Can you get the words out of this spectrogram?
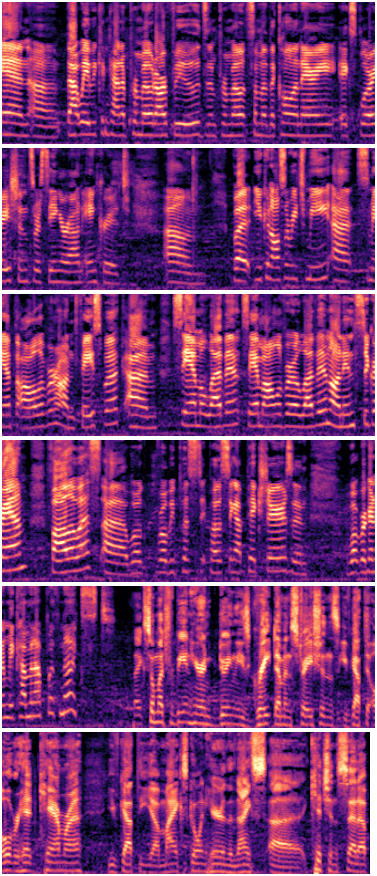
and uh, that way we can kind of promote our foods and promote some of the culinary explorations we're seeing around Anchorage. Um, but you can also reach me at Samantha Oliver on Facebook, um, Sam11, Sam Oliver 11 on Instagram. Follow us. Uh, we'll, we'll be post- posting up pictures and what we're going to be coming up with next. Thanks so much for being here and doing these great demonstrations. You've got the overhead camera, you've got the uh, mics going here, and the nice uh, kitchen setup.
